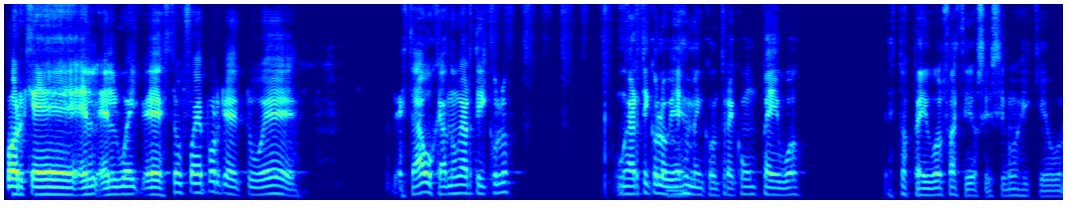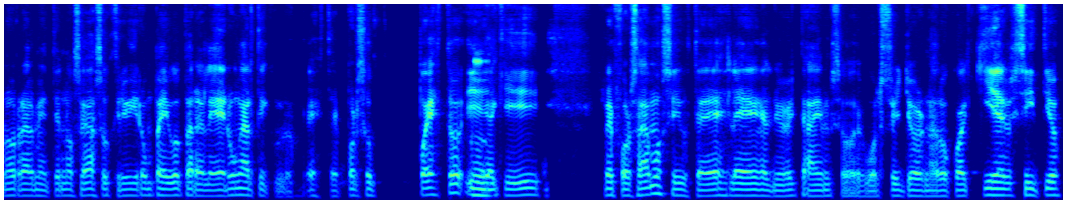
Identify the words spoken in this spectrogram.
porque el, el, esto fue porque tuve. Estaba buscando un artículo, un artículo viejo y me encontré con un paywall estos paywall fastidiosísimos y que uno realmente no se va a suscribir a un paywall para leer un artículo. Este, por supuesto, y aquí reforzamos, si ustedes leen el New York Times o el Wall Street Journal o cualquier sitio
